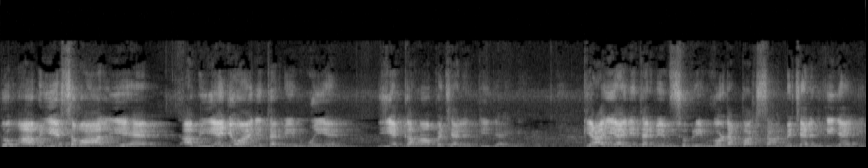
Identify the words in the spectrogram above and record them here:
तो अब ये सवाल ये है, अब ये जो आइनी तरमीम हुई हैं, ये कहाँ पर चैलेंज की जाएँगी? क्या ये आइनी तरमीम सुप्रीम कोर्ट ऑफ़ पाकिस्तान में चैलेंज की जाएगी?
